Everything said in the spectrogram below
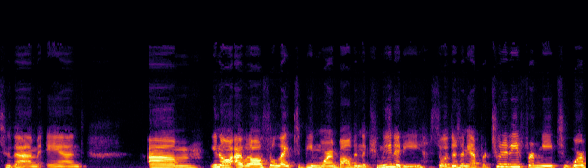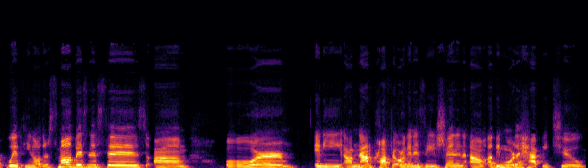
to them. And, um, you know, I would also like to be more involved in the community. So if there's any opportunity for me to work with, you know, other small businesses um, or any um, nonprofit organization, uh, I'll be more than happy to,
